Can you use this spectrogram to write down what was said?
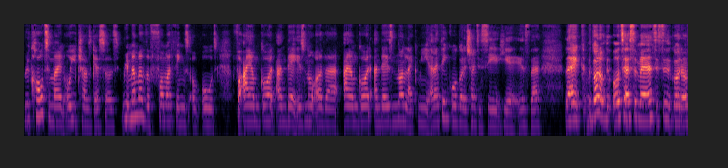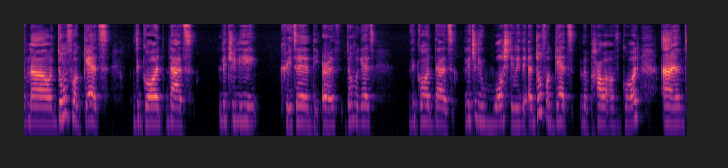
Recall to mind, all you transgressors. Remember the former things of old. For I am God and there is no other. I am God and there is none like me. And I think what God is trying to say here is that, like, the God of the Old Testament is the God of now. Don't forget the God that literally created the earth. Don't forget the God that literally washed away the earth. Don't forget the power of God and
